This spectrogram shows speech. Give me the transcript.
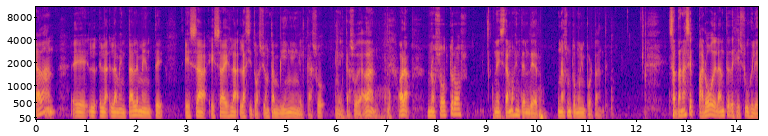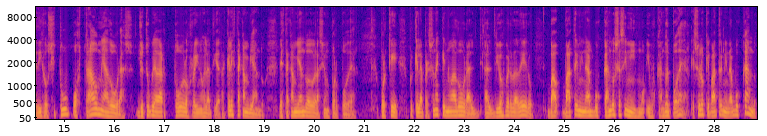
Adán? Eh, lamentablemente, esa, esa es la, la, situación también en el, caso, en el caso de Adán. Ahora, nosotros necesitamos entender un asunto muy importante. Satanás se paró delante de Jesús y le dijo, si tú postrado me adoras, yo te voy a dar todos los reinos de la tierra. ¿Qué le está cambiando? Le está cambiando adoración por poder. ¿Por qué? Porque la persona que no adora al, Dios verdadero va, va, a terminar buscándose a sí mismo y buscando el poder. Eso es lo que va a terminar buscando.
